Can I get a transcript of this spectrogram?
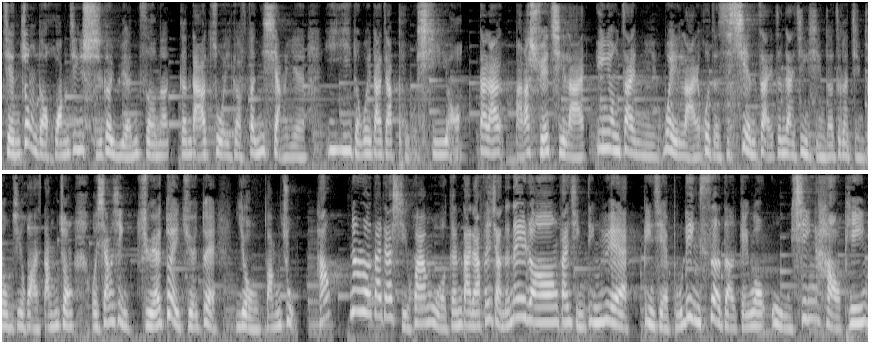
减重的黄金十个原则呢，跟大家做一个分享，也一一的为大家剖析哦。大家把它学起来，应用在你未来或者是现在正在进行的这个减重计划当中，我相信绝对绝对有帮助。好，那若大家喜欢我跟大家分享的内容，烦请订阅，并且不吝啬的给我五星好评，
